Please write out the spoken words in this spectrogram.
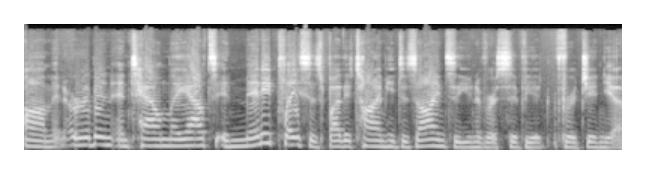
um, and urban and town layouts in many places by the time he designs the University of Virginia.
